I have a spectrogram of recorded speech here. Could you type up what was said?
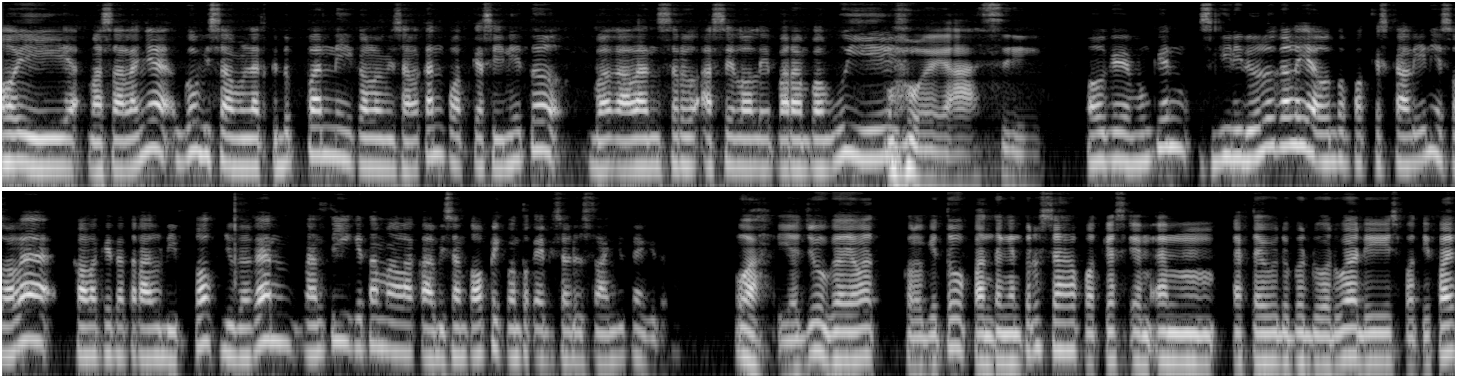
Oh iya, masalahnya gue bisa melihat ke depan nih kalau misalkan podcast ini tuh bakalan seru asli oleh para UI. Woi, asik. Oke, mungkin segini dulu kali ya untuk podcast kali ini. Soalnya kalau kita terlalu deep talk juga kan nanti kita malah kehabisan topik untuk episode selanjutnya gitu. Wah, iya juga ya, Wat. Kalau gitu pantengin terus ya podcast MM FTW 2022 di Spotify.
